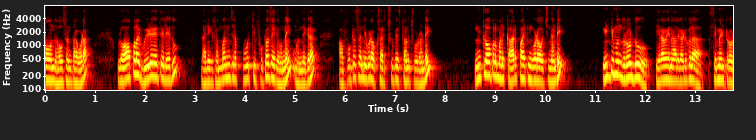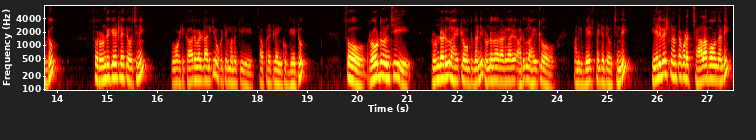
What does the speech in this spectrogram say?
బాగుంది హౌస్ అంతా కూడా. లోపల వీడియో అయితే లేదు. దానికి సంబంధించిన పూర్తి ఫొటోస్ అయితే ఉన్నాయి మన దగ్గర. ఆ ఫొటోస్ అన్నీ కూడా ఒకసారి చూపిస్తాను చూడండి. ఇంటి లోపల మన కార్ పార్కింగ్ కూడా వచ్చిందండి. ఇంటి ముందు రోడ్డు ఇరవై నాలుగు అడుగుల సిమెంట్ రోడ్డు. సో రెండు గేట్లు అయితే వచ్చినాయి. ఒకటి కారు వెళ్ళడానికి ఒకటి మనకి సపరేట్గా ఇంకో గేటు. సో రోడ్డు నుంచి రెండు అడుగుల హైట్లో ఉంటుందండి. రెండున్నర అడుగు అడుగుల హైట్లో మనకి బేస్మెంట్ అయితే వచ్చింది. ఎలివేషన్ అంతా కూడా చాలా బాగుందండి.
